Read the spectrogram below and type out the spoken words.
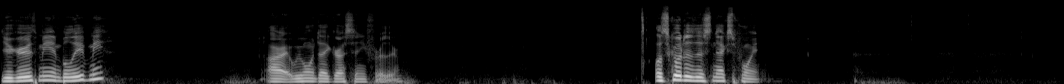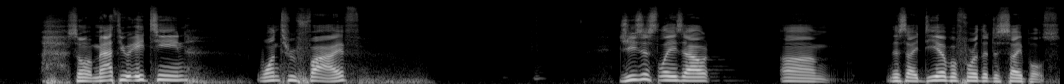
Do you agree with me and believe me? All right, we won't digress any further. Let's go to this next point. So, Matthew 18, 1 through 5, Jesus lays out um, this idea before the disciples.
